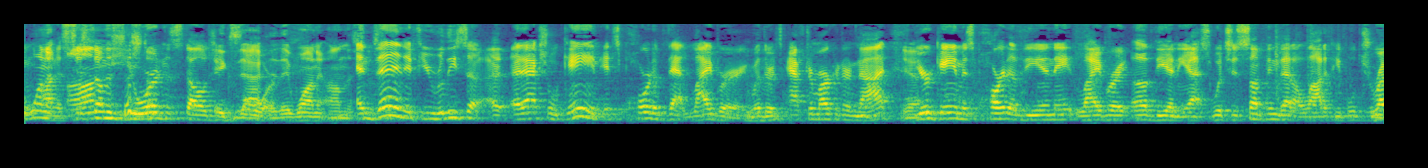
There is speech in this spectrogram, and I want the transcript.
They want on a system, on the system. you're nostalgic exactly. for. They want it on the system. And then if you release a, a, an actual game, it's part of that library, whether it's aftermarket or not. Yeah. Your game is part of the innate library of the NES, which is something that a lot of people dreamt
